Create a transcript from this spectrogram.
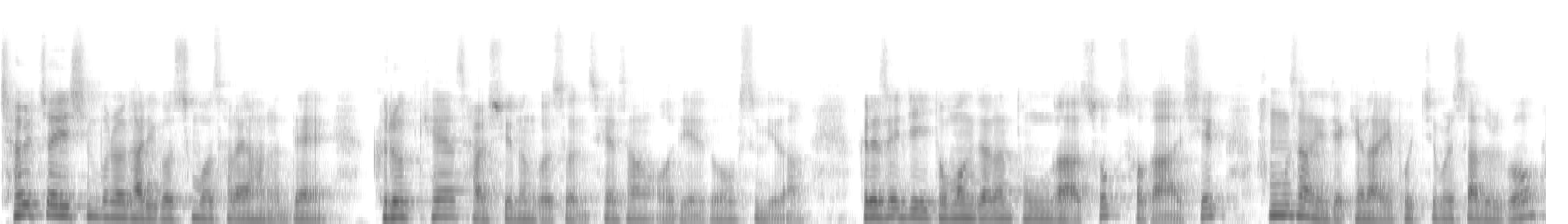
철저히 신분을 가리고 숨어 살아야 하는데 그렇게 살 수 있는 것은 세상 어디에도 없습니다. 그래서 이제 이 도망자는 동가숙, 서가식 항상 이제 개나리 보찜을 싸들고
